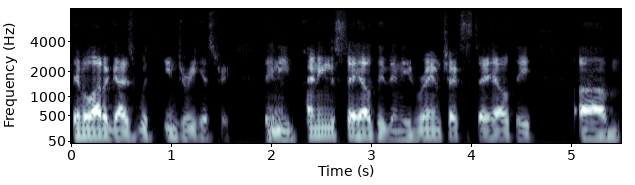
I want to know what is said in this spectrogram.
they have a lot of guys with injury history. They yeah. need Penning to stay healthy. They need Ramczyk to stay healthy. Um,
